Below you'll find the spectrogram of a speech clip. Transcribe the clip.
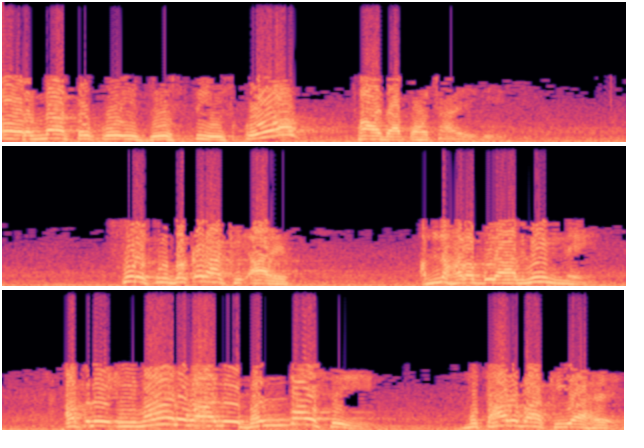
اور نہ تو کوئی دوستی اس کو فائدہ پہنچائے گی۔ سورت البقرہ کی آیت، اللہ رب العالمین نے اپنے ایمان والے بندوں سے مطالبہ کیا ہے۔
